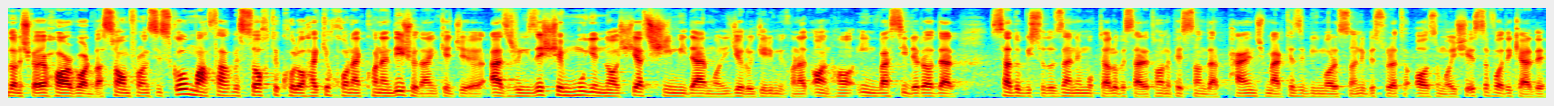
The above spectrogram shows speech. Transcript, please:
دانشگاه هاروارد و سان فرانسیسکو موفق به ساخت کلاهک خنک کننده شدند که از ریزش موی ناشی از شیمی درمانی جلوگیری می کند آنها این وسیله را در 122 زن مبتلا به سرطان پستان در پنج مرکز بیمارستانی به صورت آزمایشی استفاده کرده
